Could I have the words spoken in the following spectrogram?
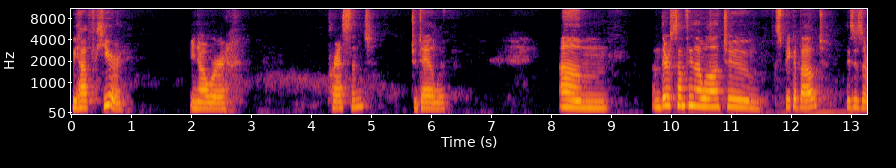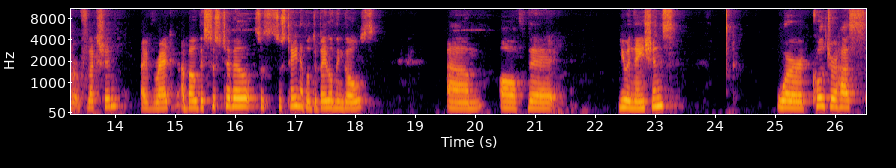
we have here in our present to deal with. Um, and there's something I want to speak about this is a reflection I've read about the sustainable, sustainable development goals um, of the UN nations, where culture has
